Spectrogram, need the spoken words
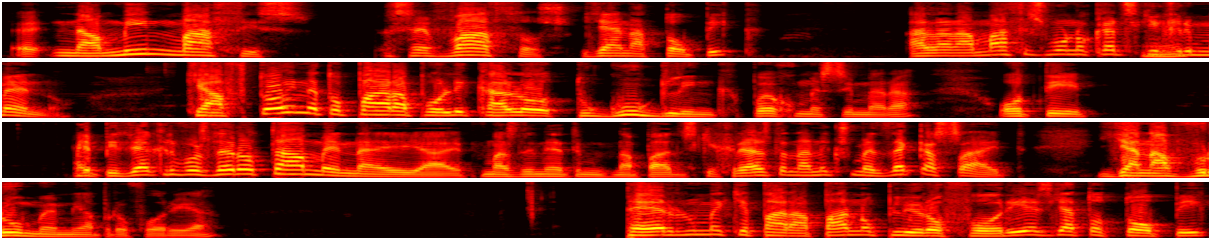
ε, να μην μάθεις σε βάθος για ένα topic αλλά να μάθεις μόνο κάτι ναι. συγκεκριμένο. Και αυτό είναι το πάρα πολύ καλό του googling που έχουμε σήμερα ότι επειδή ακριβώς δεν ρωτάμε ένα AI που μας δίνει έτοιμη την απάντηση και χρειάζεται να ανοίξουμε 10 site για να βρούμε μια προφορία παίρνουμε και παραπάνω πληροφορίες για το topic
